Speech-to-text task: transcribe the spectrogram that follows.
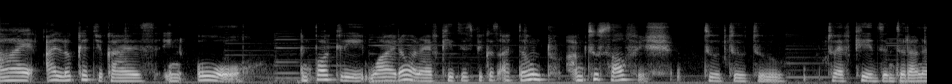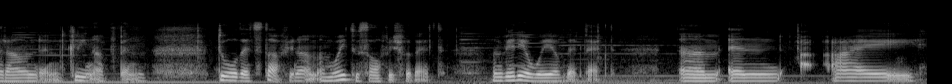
I I look at you guys in awe, and partly why I don't want to have kids is because I don't. I'm too selfish to to to to have kids and to run around and clean up and do all that stuff. You know, I'm, I'm way too selfish for that. I'm very aware of that fact, um, and I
